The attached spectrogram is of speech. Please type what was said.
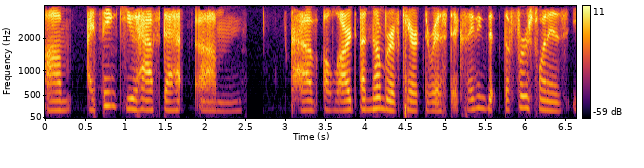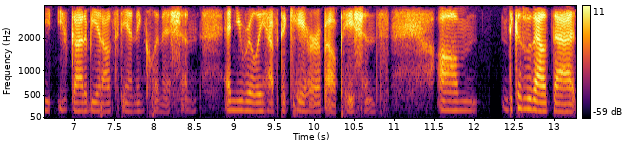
um, I think you have to um, have a large a number of characteristics. I think that the first one is you, you've got to be an outstanding clinician, and you really have to care about patients. Um, because without that,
